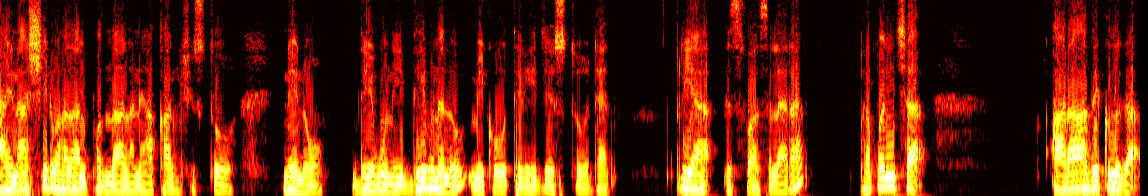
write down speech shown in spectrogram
ఆయన ఆశీర్వాదాలు పొందాలని ఆకాంక్షిస్తూ నేను దేవుని దీవెనలు మీకు తెలియజేస్తూ ఉంటాను. ప్రియ విశ్వాసులారా ప్రపంచ ఆరాధికులుగా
